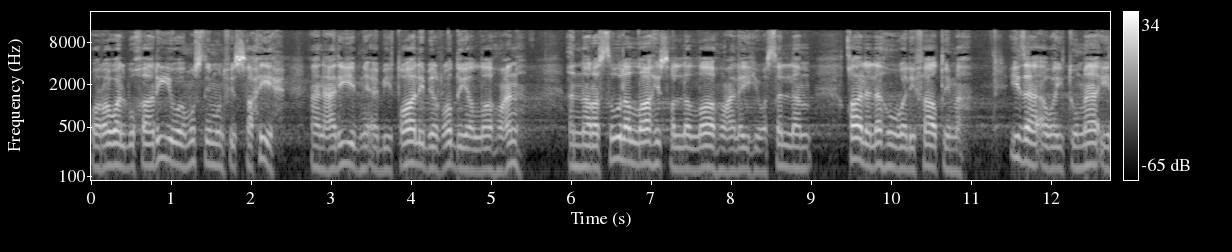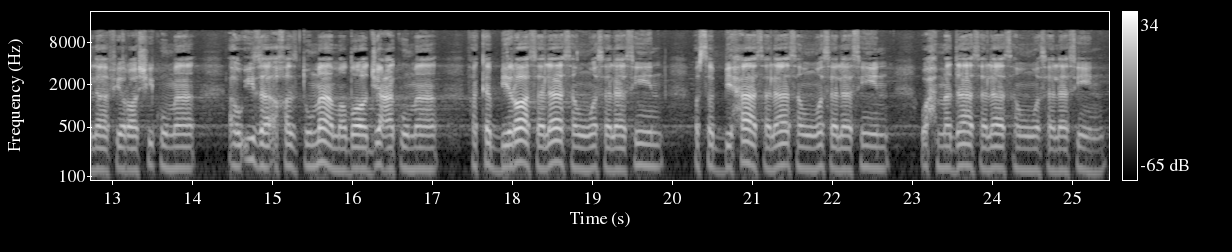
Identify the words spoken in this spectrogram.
وروى البخاري ومسلم في الصحيح عن علي بن أبي طالب رضي الله عنه أن رسول الله صلى الله عليه وسلم قال له ولفاطمة إذا أويتما إلى فراشكما أو إذا أخذتما مضاجعكما فكبرا ثلاثا وثلاثين وسبحا ثلاثا وثلاثين واحمدا ثلاثا وثلاثين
